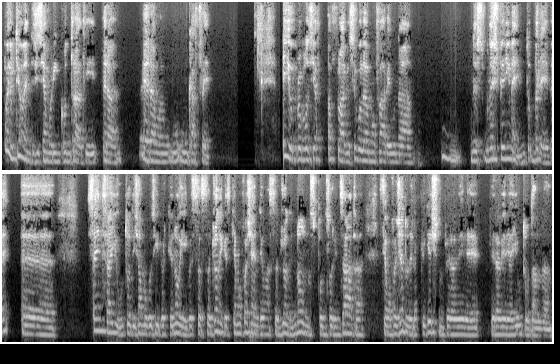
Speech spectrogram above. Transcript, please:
Poi ultimamente ci siamo rincontrati, era, era un, un caffè io proposi a, a Flavio se volevamo fare una, un, un, esperimento breve, eh, senza aiuto, diciamo così, perché noi questa stagione che stiamo facendo è una stagione non sponsorizzata, stiamo facendo delle application per avere, per avere aiuto dal,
